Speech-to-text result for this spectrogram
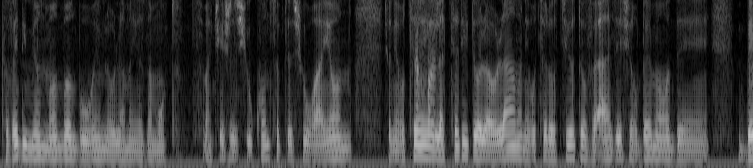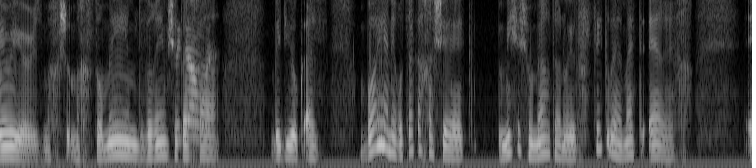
קווי דמיון מאוד מאוד ברורים לעולם היזמות. זאת אומרת שיש איזשהו קונספט, איזשהו רעיון, שאני רוצה נכון. לצאת איתו לעולם, אני רוצה להוציא אותו, ואז יש הרבה מאוד אה, barriers, מחש, מחסומים, דברים שככה... לגמרי. בדיוק. אז בואי, אני רוצה ככה שמי ששומע אותנו יפיק באמת ערך. אה,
